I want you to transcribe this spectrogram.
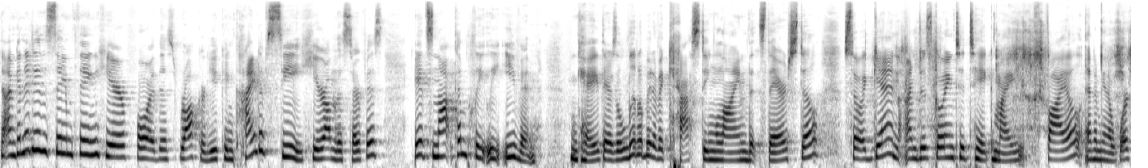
Now I'm gonna do the same thing here for this rocker. You can kind of see here on the surface, it's not completely even. Okay, there's a little bit of a casting line that's there still. So again, I'm just going to take my file and I'm gonna work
